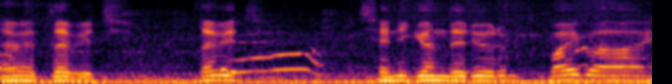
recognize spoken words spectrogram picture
Evet David. David seni gönderiyorum. Bay bay.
